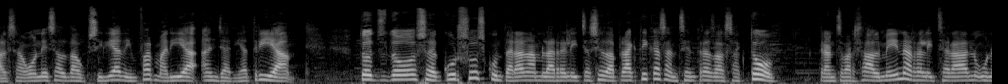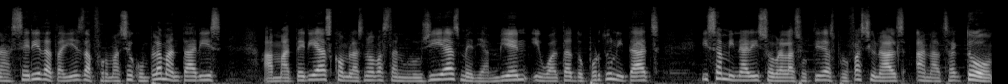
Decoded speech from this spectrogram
El segon és el d'auxiliar d'infermeria en geriatria. Tots dos cursos comptaran amb la realització de pràctiques en centres del sector. Transversalment es realitzaran una sèrie de tallers de formació complementaris en matèries com les noves tecnologies, medi ambient, igualtat d'oportunitats i seminaris sobre les sortides professionals en el sector.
